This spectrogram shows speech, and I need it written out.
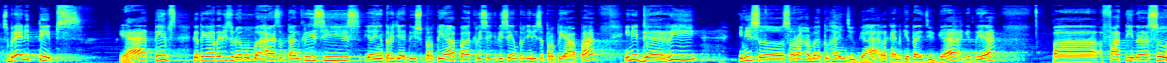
Sebenarnya ini tips Ya, tips ketika tadi sudah membahas tentang krisis yang terjadi seperti apa, krisis-krisis yang terjadi seperti apa. Ini dari ini se seorang hamba Tuhan juga, rekan kita juga gitu ya. Pak Fatinaso.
